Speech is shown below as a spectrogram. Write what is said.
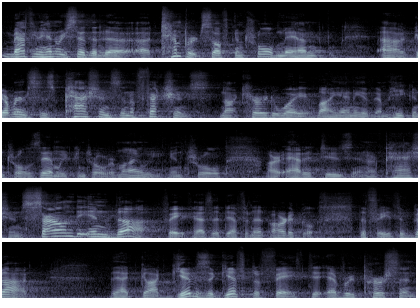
Matthew Henry said that a, a temperate, self controlled man uh, governs his passions and affections, not carried away by any of them. He controls them. We control our mind, we control our attitudes and our passions. Sound in the faith has a definite article the faith of God. That God gives a gift of faith to every person.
